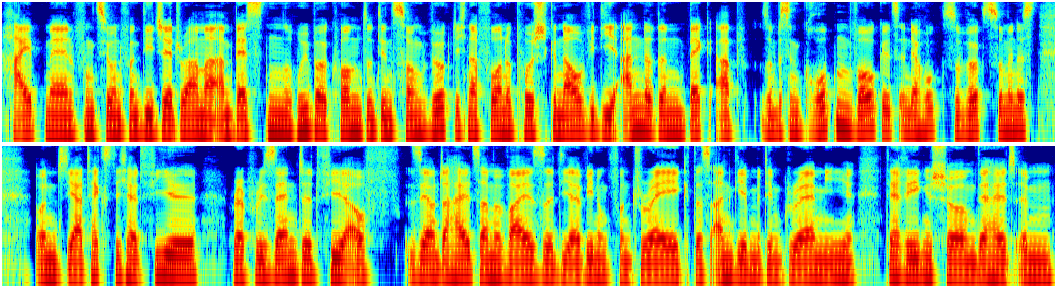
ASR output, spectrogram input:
Hype-Man-Funktion von DJ Drama am besten rüberkommt und den Song wirklich nach vorne pusht, genau wie die anderen Backup, so ein bisschen Gruppen-Vocals in der Hook, so wirkt's zumindest. Und ja, textlich halt viel represented, viel auf sehr unterhaltsame Weise die Erwähnung von Drake, das Angeben mit dem Grammy, der Regenschirm, der halt im,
